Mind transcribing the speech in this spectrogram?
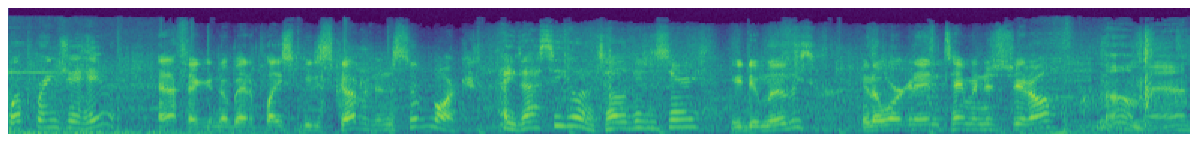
What brings you here? And I figured no better place to be discovered than the supermarket. Hey, did I see you on a television series? You do movies? You don't work in the entertainment industry at all? No, man.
